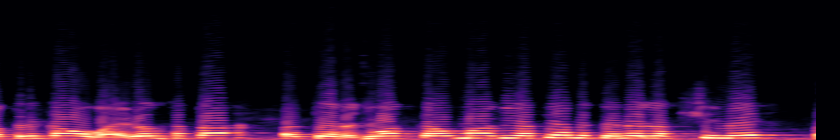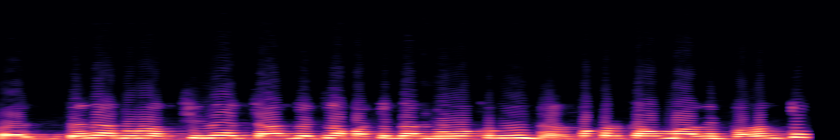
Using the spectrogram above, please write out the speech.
પત્રિકાઓ વાયરલ થતા તે રજૂઆત કરવામાં આવી હતી અને તેને લક્ષીને તેને અનુલક્ષીને ચાર જેટલા પાટીદાર યુવકોની ધરપકડ કરવામાં આવી. પરંતુ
